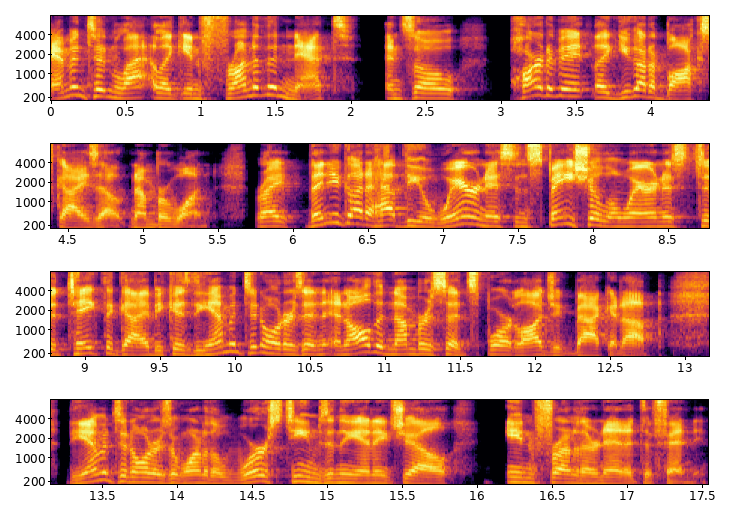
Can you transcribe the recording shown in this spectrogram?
Edmonton like in front of the net. And so part of it, like you got to box guys out, number one, right? Then you got to have the awareness and spatial awareness to take the guy because the Edmonton Oilers and, and all the numbers said Sportlogiq back it up. The Edmonton Oilers are one of the worst teams in the NHL in front of their net at defending.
